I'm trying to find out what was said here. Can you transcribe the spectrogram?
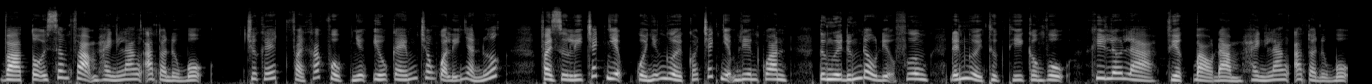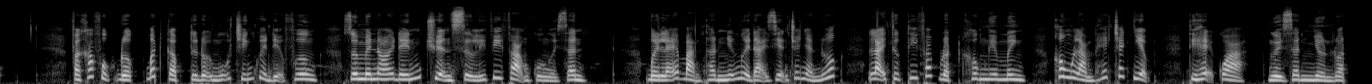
và tội xâm phạm hành lang an toàn đường bộ, trước hết phải khắc phục những yếu kém trong quản lý nhà nước, phải xử lý trách nhiệm của những người có trách nhiệm liên quan, từ người đứng đầu địa phương đến người thực thi công vụ khi lơ là việc bảo đảm hành lang an toàn đường bộ. Phải khắc phục được bất cập từ đội ngũ chính quyền địa phương, rồi mới nói đến chuyện xử lý vi phạm của người dân. Bởi lẽ bản thân những người đại diện cho nhà nước lại thực thi pháp luật không nghiêm minh, không làm hết trách nhiệm, thì hệ quả người dân nhờn luật,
